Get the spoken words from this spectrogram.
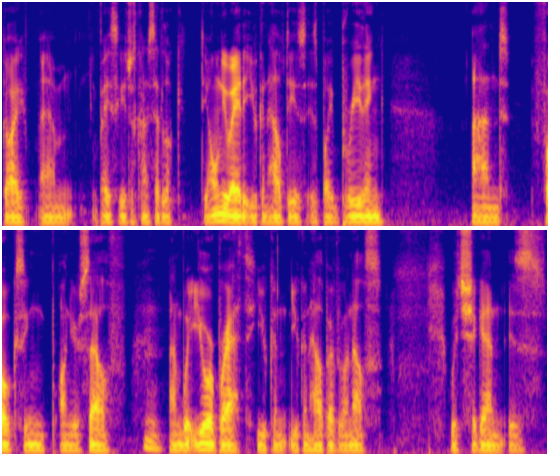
guy, um, basically just kind of said, look, the only way that you can help these is by breathing, and focusing on yourself, and with your breath, you can you can help everyone else which again is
